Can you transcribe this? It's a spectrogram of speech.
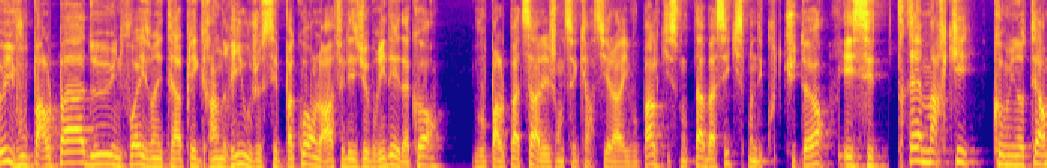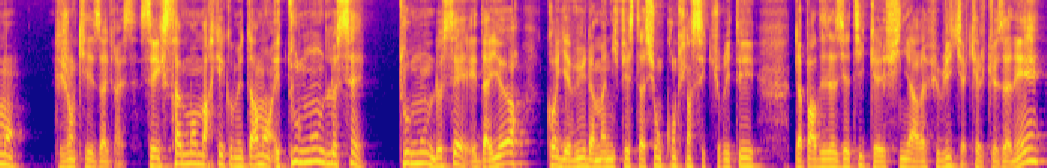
Eux, ils vous parlent pas de, une fois, ils ont été appelés grinderie ou je sais pas quoi, on leur a fait les yeux bridés, d'accord? Ils vous parlent pas de ça, les gens de ces quartiers-là. Ils vous parlent qu'ils sont tabassés, qu'ils se prennent des coups de cutter. Et c'est très marqué communautairement les gens qui les agressent. C'est extrêmement marqué communautairement et tout le monde le sait. Tout le monde le sait. Et d'ailleurs, quand il y avait eu la manifestation contre l'insécurité de la part des Asiatiques qui avait fini à République il y a quelques années,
